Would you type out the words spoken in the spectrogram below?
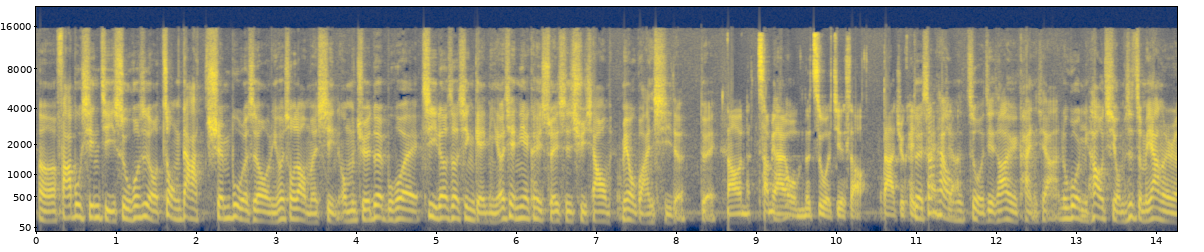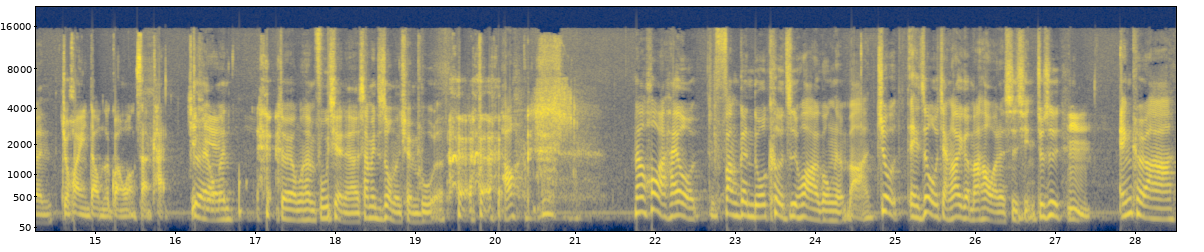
呃发布新集数或是有重大宣布的时候，你会收到我们的信，我们绝对不会寄垃圾信给你，而且你也可以随时取消，没有关系的。对，然后上面还有我们的自我介绍，大家就可以对，上面还有我们的自我介绍，大家可以看一下。如果你好奇我们是怎么样的人，就欢迎到我们的官网上看。谢谢。对，我们对我们很肤浅的，上面就是我们全部了。好。那后来还有放更多克制化的功能吧？就诶、欸，这我讲到一个蛮好玩的事情，就是嗯，Anchor 啊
